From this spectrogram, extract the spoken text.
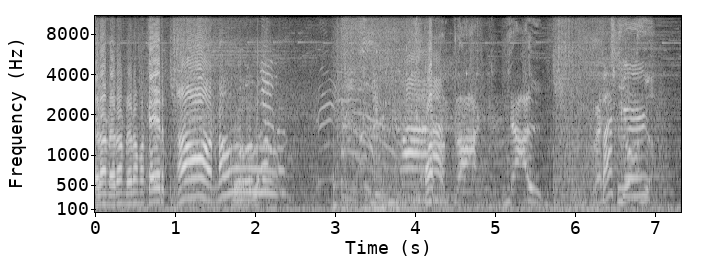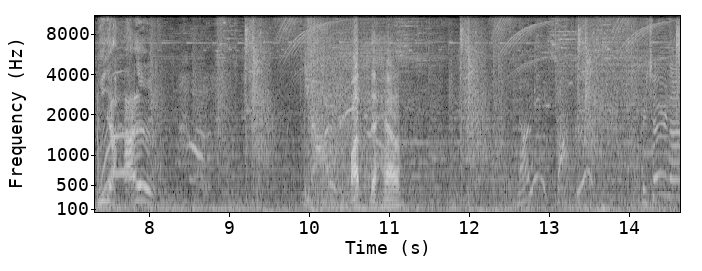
Dorong dorong dorong pakai air. Oh no. Backer. What the hell? Return up.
